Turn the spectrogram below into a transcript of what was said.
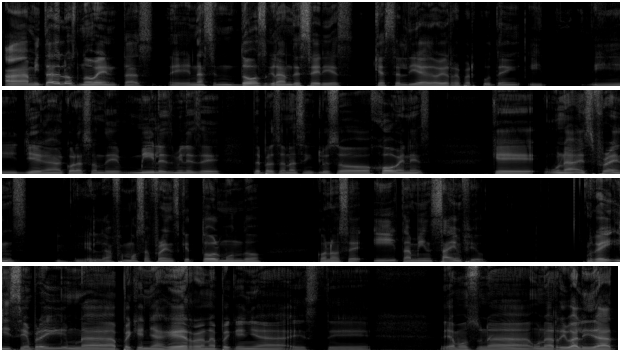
A mitad de los noventas eh, nacen dos grandes series que hasta el día de hoy repercuten y y llegan al corazón de miles, miles de, personas, incluso jóvenes, que una es Friends, eh, la famosa Friends que todo el mundo conoce, y también Seinfeld. ¿Okay? Y siempre hay una pequeña guerra, una pequeña, este, digamos, una, una rivalidad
